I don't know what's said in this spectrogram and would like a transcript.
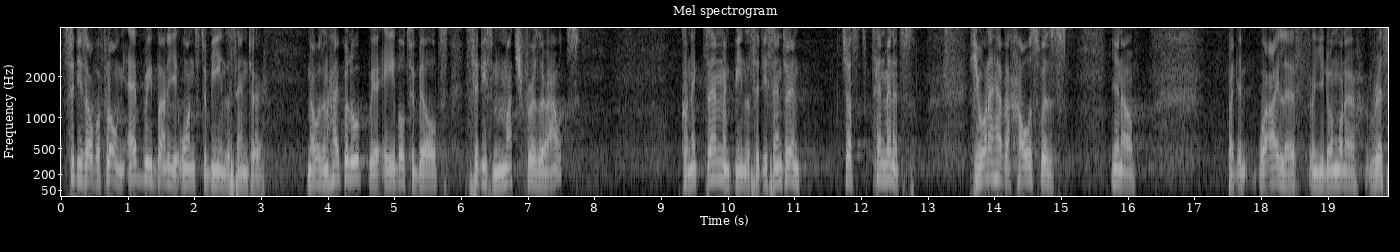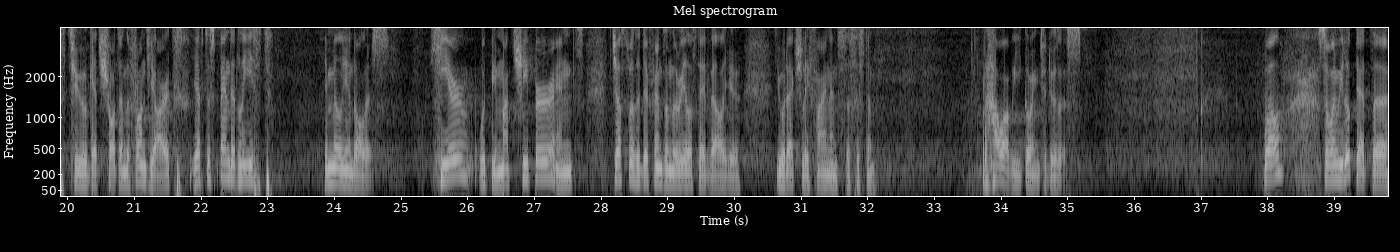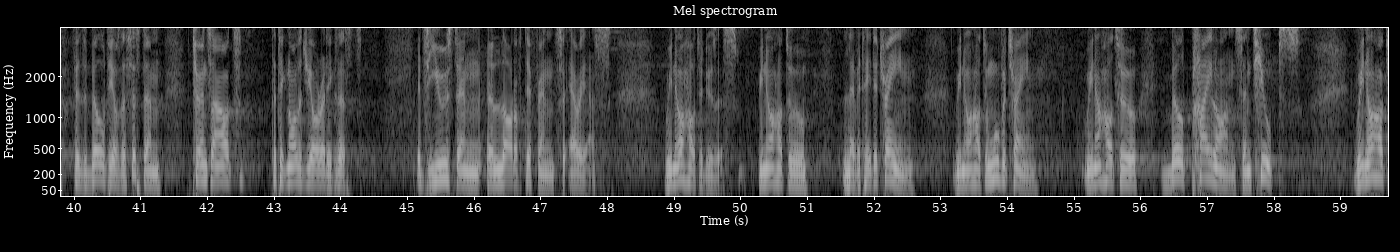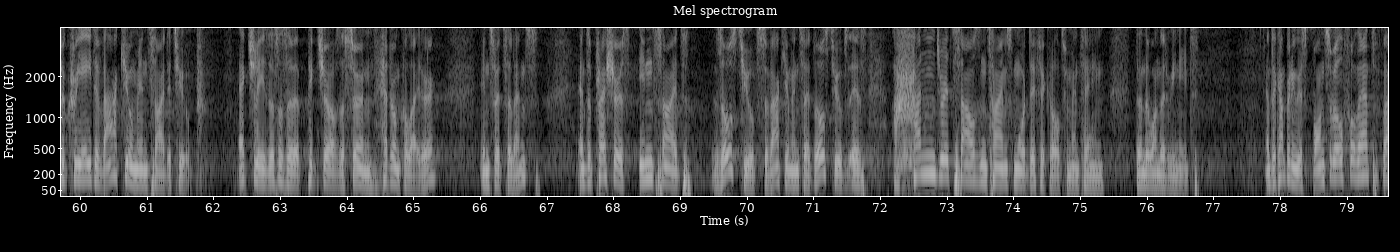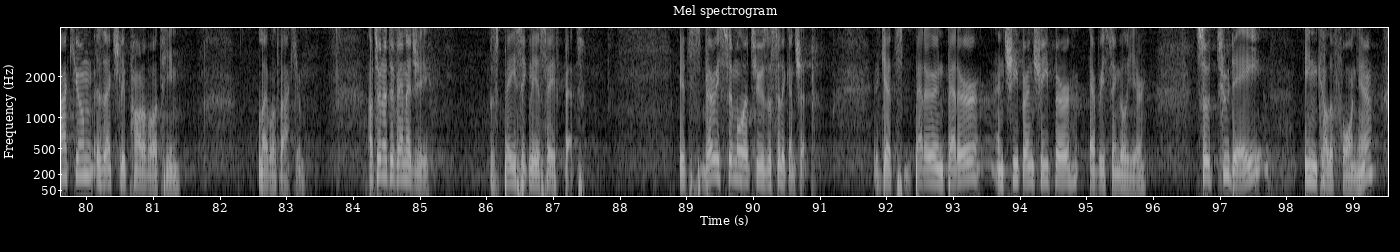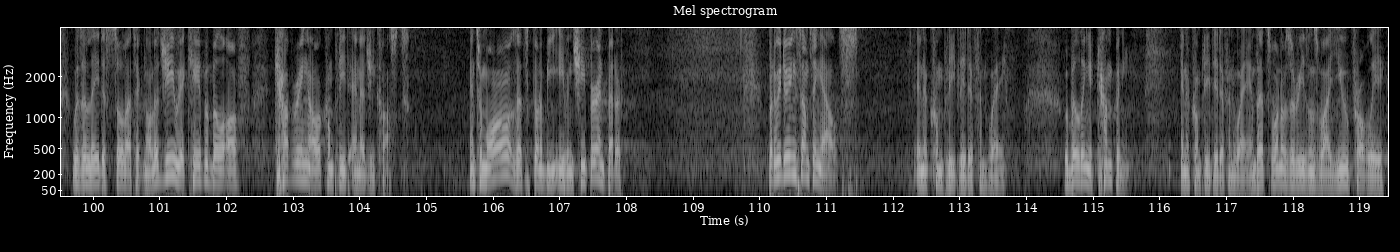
Cities overflowing. Everybody wants to be in the center. Now with a Hyperloop, we're able to build cities much further out, connect them and be in the city center in just 10 minutes. If you want to have a house with, you know, like in, where I live, and you don't want to risk to get shot in the front yard, you have to spend at least a million dollars. Here would be much cheaper, and just with the difference in the real estate value, you would actually finance the system. But how are we going to do this? Well, so when we looked at the feasibility of the system, turns out the technology already exists. It's used in a lot of different areas. We know how to do this. We know how to levitate a train. We know how to move a train. We know how to build pylons and tubes. We know how to create a vacuum inside a tube. Actually, this is a picture of the CERN Hadron Collider in Switzerland. And the pressures inside those tubes, the vacuum inside those tubes, is 100,000 times more difficult to maintain than the one that we need. And the company responsible for that vacuum is actually part of our team, Leybold Vacuum. Alternative energy is basically a safe bet. It's very similar to the silicon chip. It gets better and better and cheaper and cheaper every single year. So today, in California, with the latest solar technology, we are capable of covering our complete energy costs. And tomorrow, that's going to be even cheaper and better. But we're doing something else in a completely different way. We're building a company in a completely different way. And that's one of the reasons why you probably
